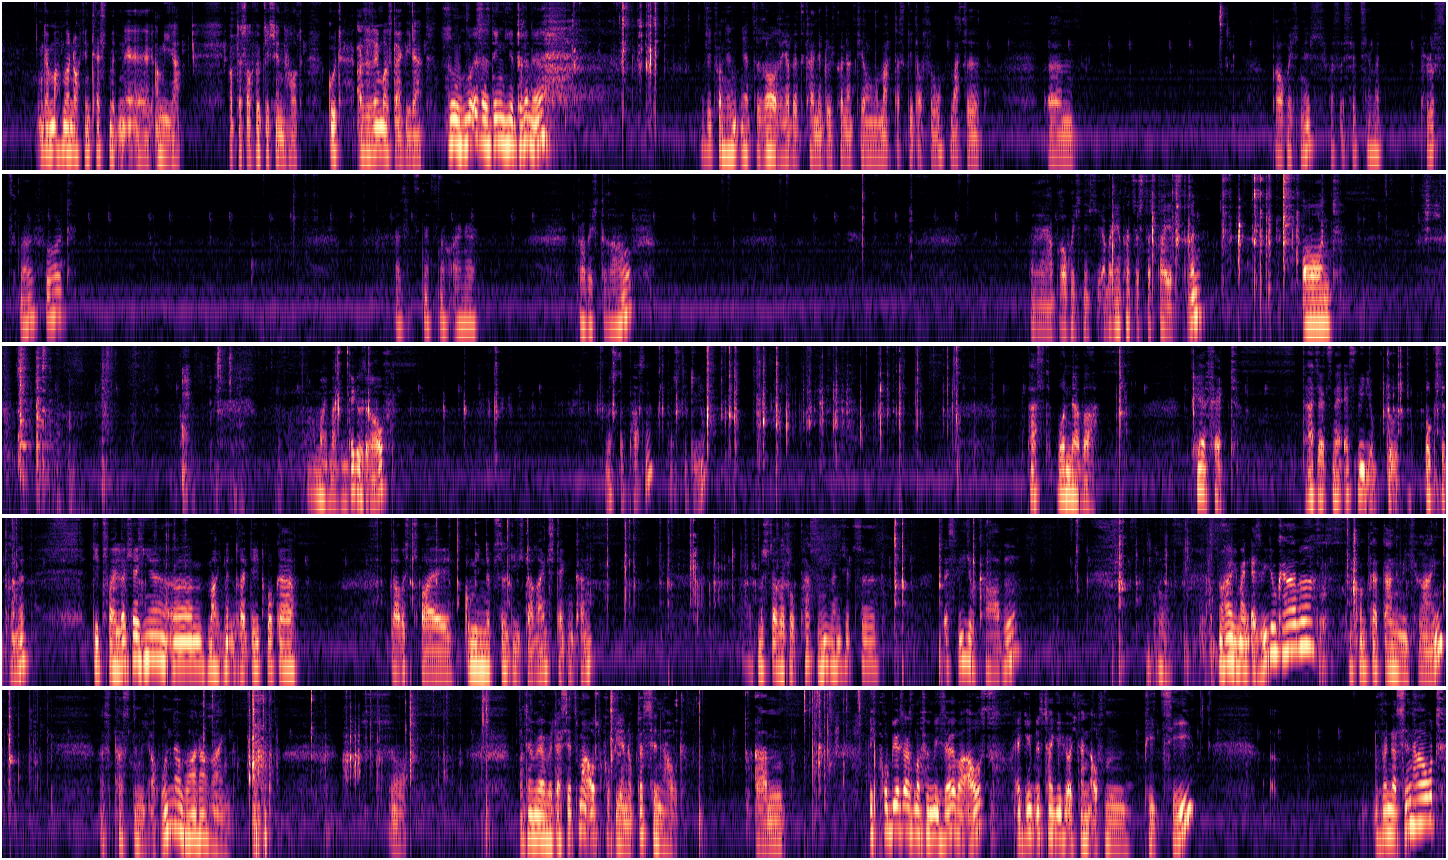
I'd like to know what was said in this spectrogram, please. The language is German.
und dann machen wir noch den Test mit dem äh, Amiga. Ob das auch wirklich hinhaut. Gut, also sehen wir uns gleich wieder. So, nun ist das Ding hier drin. Sieht von hinten jetzt so aus. Ich habe jetzt keine Durchkontaktierung gemacht. Das geht auch so. Masse ähm, Brauche ich nicht. Was ist jetzt hier mit plus 12 Volt? Da sitzt jetzt noch eine, glaube ich, drauf. Ja, brauche ich nicht. Aber jedenfalls ist das da jetzt drin. Und mache ich mal den Deckel drauf. Müsste passen, müsste gehen. Passt, wunderbar. Perfekt. Da ist jetzt eine S-Video-Buchse drin. Die zwei Löcher hier ähm, mache ich mit einem 3D-Drucker. Glaube ich zwei Gumminipsel, die ich da reinstecken kann. Müsste aber so passen, wenn ich jetzt äh, das Videokabel. So. Nun habe ich mein S-Videokabel. Dann kommt das da nämlich rein. Das passt nämlich auch wunderbar da rein. So. Und dann werden wir das jetzt mal ausprobieren, ob das hinhaut. Ähm, ich probiere es erstmal für mich selber aus. Ergebnis zeige ich euch dann auf dem PC wenn das hinhaut,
